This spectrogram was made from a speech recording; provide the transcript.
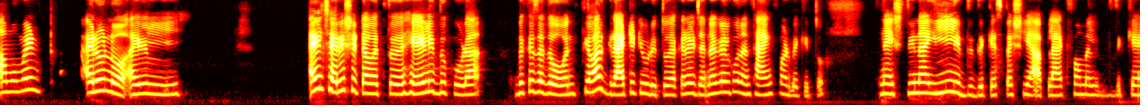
ಆ moment, I don't know, I will I will cherish it ಅವತ್ತು ಹೇಳಿದ್ದು ಕೂಡ. ಬಿಕಾಸ್ ಅದು ಒಂದು ಪ್ಯೂರ್ ಗ್ರ್ಯಾಟಿಟ್ಯೂಡ್ ಇತ್ತು. ಯಾಕಂದರೆ ಜನಗಳಿಗೂ ನಾನು ಥ್ಯಾಂಕ್ ಮಾಡಬೇಕಿತ್ತು. ನಾ ಇಷ್ಟು ದಿನ ಇಲ್ಲಿದ್ದಕ್ಕೆ ಎಸ್ಪೆಷಲಿ ಸ್ಪೆಷಲಿ ಆ ಪ್ಲ್ಯಾಟ್ಫಾರ್ಮಲ್ಲಿ ಇದ್ದಿದ್ದಕ್ಕೆ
